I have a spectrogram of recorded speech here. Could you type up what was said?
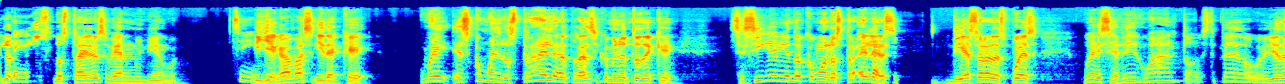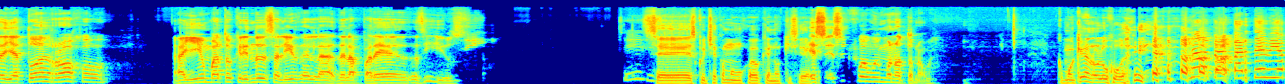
los, los trailers se veían muy bien, güey. Sí. Y llegabas y de que, güey, es como en los trailers, pues dan cinco minutos de que se sigue viendo como en los trailers. Diez horas después, güey, se ve igual todo este pedo, güey. Sea, ya todo es rojo. Allí hay un vato queriendo salir de la, de la pared, así. Es, Sí, sí, Se escucha como un juego que no quisiera. es, es un juego muy monótono, güey. Como que no lo jugaría. No, pero aparte había,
